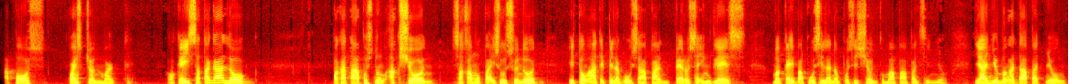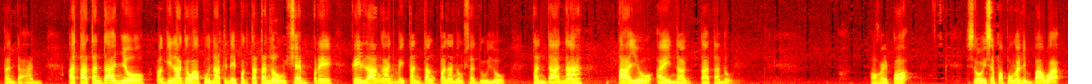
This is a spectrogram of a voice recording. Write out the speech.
Tapos, question mark. Okay, sa Tagalog, pagkatapos ng aksyon, saka mo pa isusunod itong ating pinag-uusapan. Pero sa English, magkaiba po sila ng posisyon kung mapapansin nyo. Yan yung mga dapat nyong tandaan. At tatandaan nyo, ang ginagawa po natin ay pagtatanong, syempre, kailangan may tandang pananong sa dulo. Tanda na, tayo ay nagtatanong. Okay po? So, isa pa pong halimbawa.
